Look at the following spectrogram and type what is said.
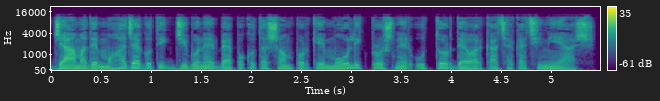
যা আমাদের মহাজাগতিক জীবনের ব্যাপকতা সম্পর্কে মৌলিক প্রশ্নের উত্তর দেওয়ার কাছাকাছি নিয়ে আস।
